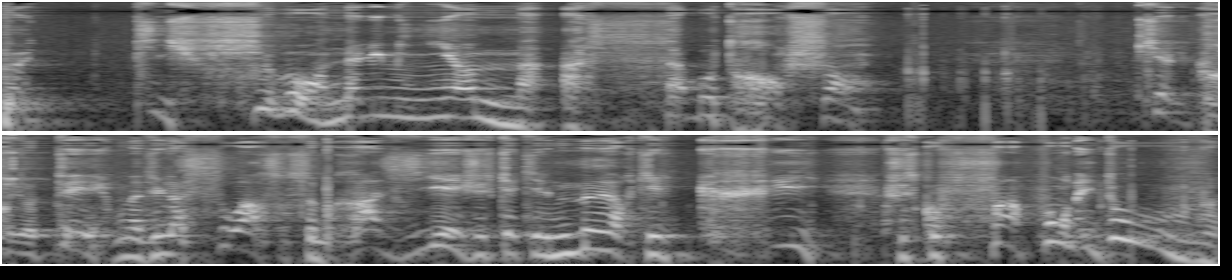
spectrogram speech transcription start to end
petits chevaux en aluminium à sabots tranchants. Quelle cruauté On a dû l'asseoir sur ce brasier jusqu'à qu'il meure, qu'il crie jusqu'au fin fond des douves.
